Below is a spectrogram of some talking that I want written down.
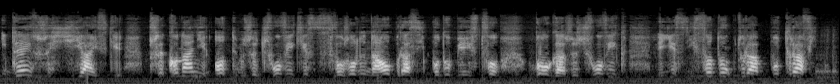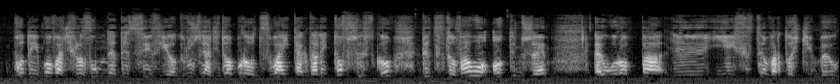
idee chrześcijańskie, przekonanie o tym, że człowiek jest stworzony na obraz i podobieństwo Boga, że człowiek jest istotą, która potrafi podejmować rozumne decyzje, odróżniać dobro od zła i tak dalej, to wszystko decydowało o tym, że Europa y, i jej system wartości był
